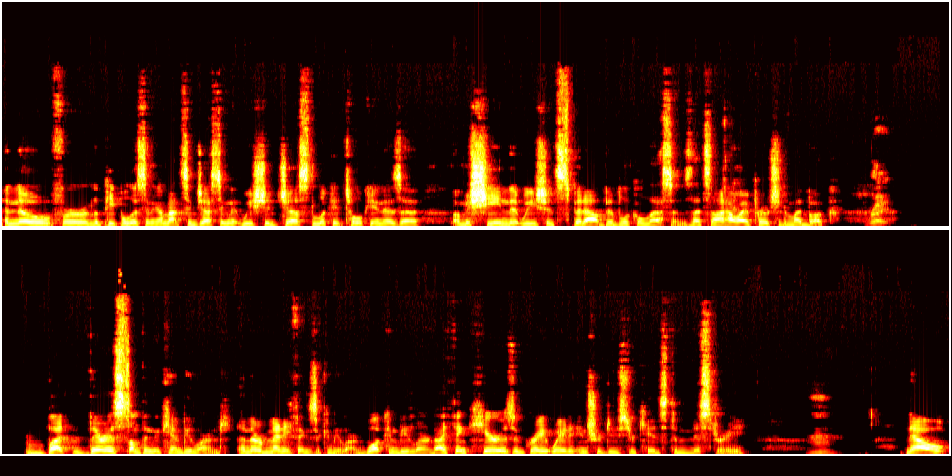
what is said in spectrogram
And no, for the people listening, I'm not suggesting that we should just look at Tolkien as a, a machine that we should spit out biblical lessons. That's not how I approach it in my book. Right. But there is something that can be learned, and there are many things that can be learned. What can be learned? I think here is a great way to introduce your kids to mystery. Hmm. Now,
